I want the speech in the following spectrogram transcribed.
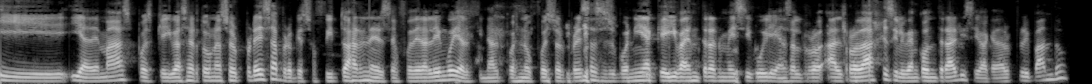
y, y, además, pues que iba a ser toda una sorpresa, pero que Sophie Turner se fue de la lengua y al final, pues no fue sorpresa. Se suponía que iba a entrar Macy Williams al, ro al rodaje, se lo iba a encontrar y se iba a quedar flipando,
